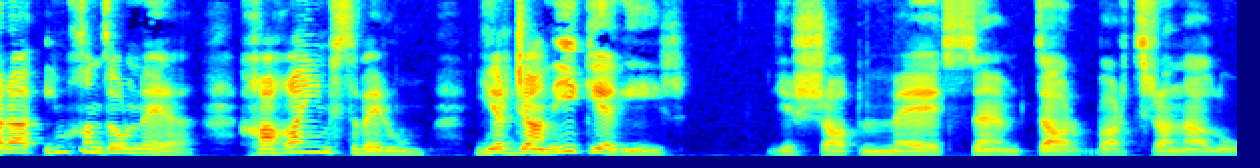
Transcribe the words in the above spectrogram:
արա իմ խնձորները, խաղա իմ սվերում, երջանիկ եղիր։ Ես շատ մեծ եմ ծառ բարձրանալու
